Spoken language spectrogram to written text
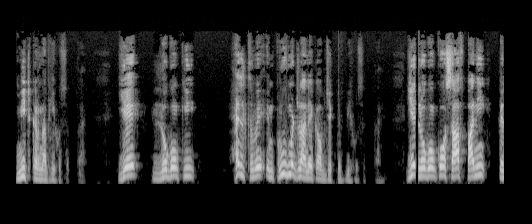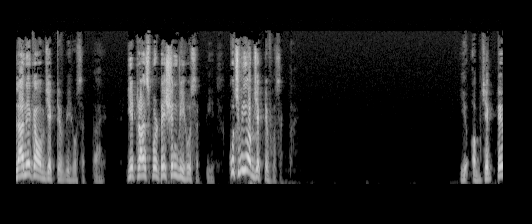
میٹ کرنا بھی ہو سکتا ہے۔ یہ لوگوں کی ہیلتھ میں امپروومنٹ لانے کا آبجیکٹو بھی ہو سکتا ہے۔ یہ لوگوں کو صاف پانی پلانے کا آبجیکٹو بھی ہو سکتا ہے۔ یہ ٹرانسپورٹیشن بھی ہو سکتی ہے، کچھ بھی آبجیکٹو ہو سکتا ہے۔ یہ آبجیکٹو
